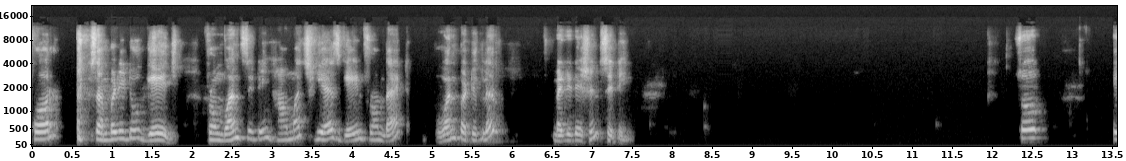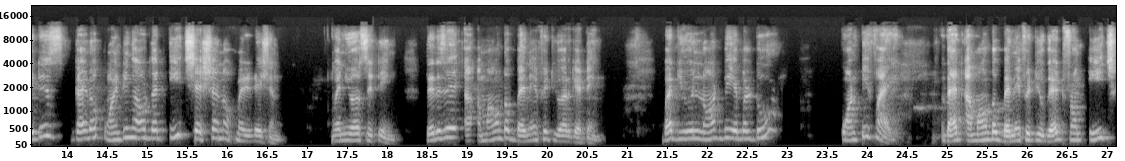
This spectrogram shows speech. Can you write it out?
for somebody to gauge from one sitting how much he has gained from that one particular meditation sitting. So it is kind of pointing out that each session of meditation, when you are sitting, there is a, a amount of benefit you are getting, but you will not be able to quantify that amount of benefit you get from each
